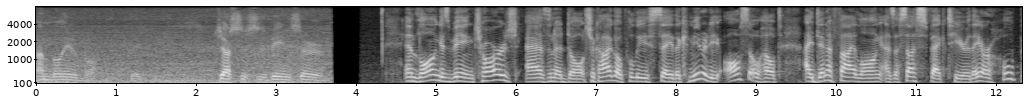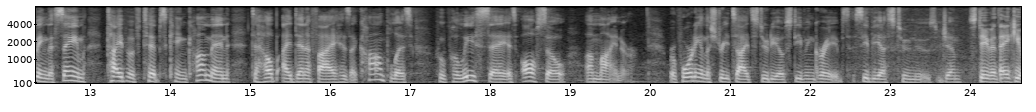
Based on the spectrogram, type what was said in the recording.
unbelievable that justice is being served. And Long is being charged as an adult. Chicago police say the community also helped identify Long as a suspect here. They are hoping the same type of tips can come in to help identify his accomplice, who police say is also a minor. Reporting in the Streetside studio, Steven Graves, CBS 2 News. Jim. Steven, thank you.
